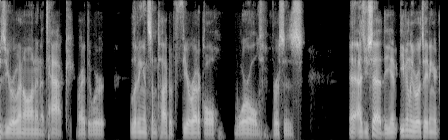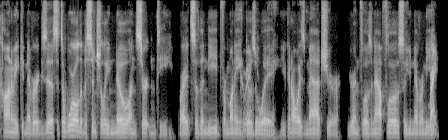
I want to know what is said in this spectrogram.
zero in on and attack, right? That we're living in some type of theoretical world versus as you said, the evenly rotating economy could never exist. It's a world of essentially no uncertainty, right? So the need for money Correct. goes away. You can always match your your inflows and outflows, so you never need right.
